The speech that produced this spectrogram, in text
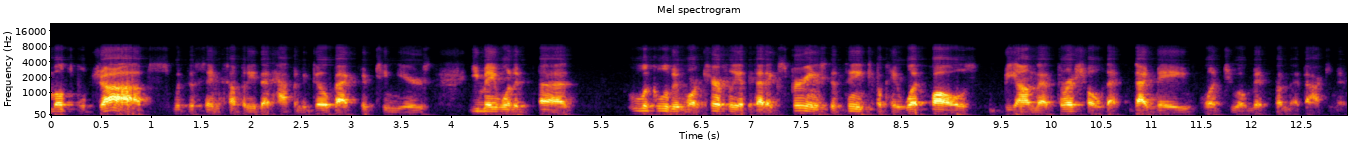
multiple jobs with the same company that happen to go back 15 years, you may want to uh, look a little bit more carefully at that experience to think, okay, what falls beyond that threshold that I may want to omit from that document.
